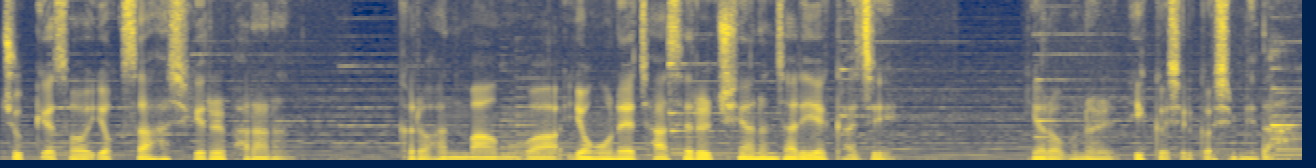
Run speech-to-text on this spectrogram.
주께서 역사하시기를 바라는 그러한 마음과 영혼의 자세를 취하는 자리에까지 여러분을 이끄실 것입니다.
